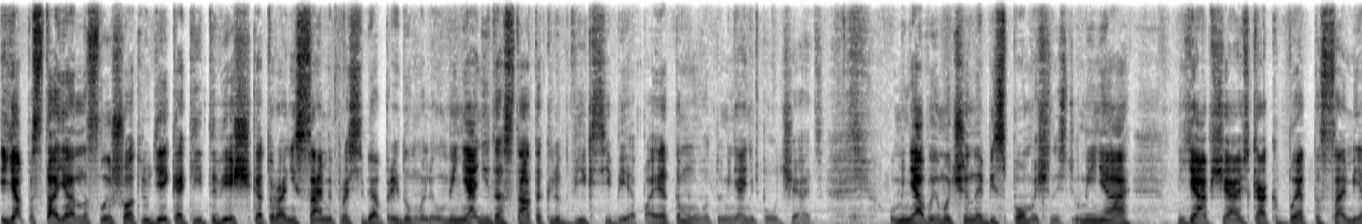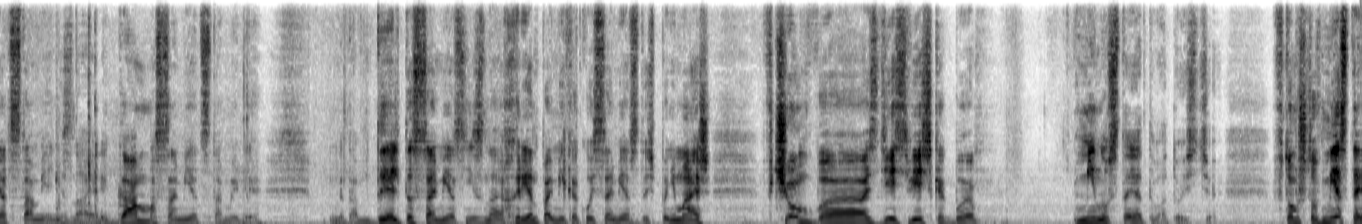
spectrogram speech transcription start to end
И я постоянно слышу от людей какие-то вещи, которые они сами про себя придумали. У меня недостаток любви к себе, поэтому вот у меня не получается. У меня вымученная беспомощность. У меня... Я общаюсь как бета-самец, там, я не знаю, или гамма-самец, там, или там, дельта-самец, не знаю, хрен пойми какой самец. То есть, понимаешь, в чем э, здесь весь, как бы, минус-то этого? То есть, в том, что вместо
